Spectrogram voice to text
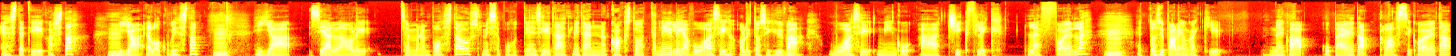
estetiikasta Mm. ja elokuvista. Mm. Ja siellä oli semmoinen postaus, missä puhuttiin siitä, että miten 2004 vuosi oli tosi hyvä vuosi niin kuin, uh, chick flick-leffoille. Mm. Että tosi paljon kaikki mega upeita klassikoita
